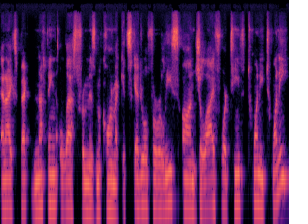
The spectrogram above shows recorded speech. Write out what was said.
and I expect nothing less from Ms. McCormack. It's scheduled for release on July 14th, 2020.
